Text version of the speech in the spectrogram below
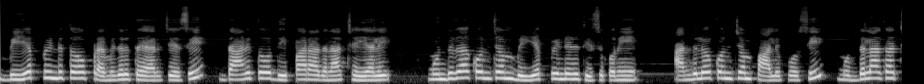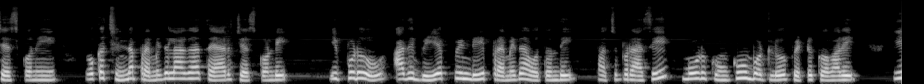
బియ్యం పిండితో ప్రమిదలు తయారు చేసి దానితో దీపారాధన చేయాలి. ముందుగా కొంచెం బియ్యం పిండిని తీసుకొని అందులో కొంచెం పాలు పోసి ముద్దలాగా చేసుకొని ఒక చిన్న ప్రమిదలాగా తయారు చేసుకోండి. ఇప్పుడు అది బియ్యపిండి ప్రమిద అవుతుంది. పసుపు రాసి మూడు కుంకుమ బొట్లు పెట్టుకోవాలి. ఈ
